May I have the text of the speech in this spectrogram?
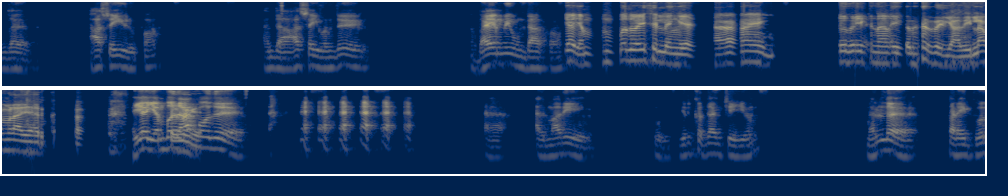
அந்த ஆசை இருக்கும். அந்த ஆசை வந்து பயமே உண்டாக்கும். எண்பது வயசு இல்லைங்க. அது இல்லாமலா இருக்கு? ஐயா எண்பது. ஆகும்போது அஹ், அது மாதிரி இருக்கத்தான் செய்யும். நல்ல தலைப்பு.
